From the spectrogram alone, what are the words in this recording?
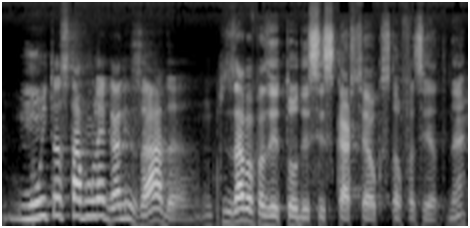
muitas estavam legalizadas, não precisava fazer todo esse escarcel que estão fazendo. Né?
